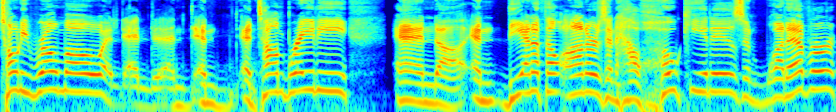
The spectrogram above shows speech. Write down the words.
Tony Romo and and and and and Tom Brady and uh, and the NFL honors and how hokey it is and whatever.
